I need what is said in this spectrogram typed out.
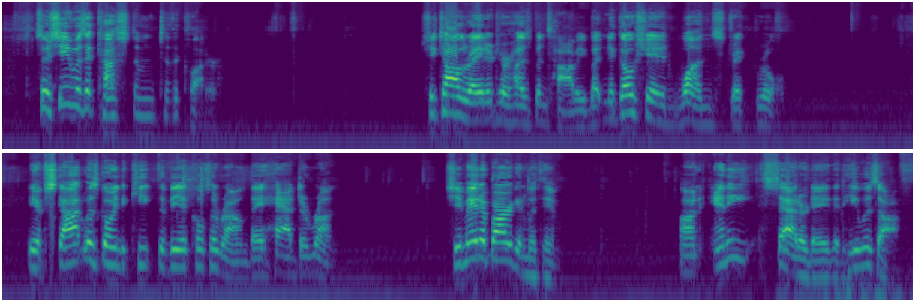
So she was accustomed to the clutter. She tolerated her husband's hobby, but negotiated one strict rule. If Scott was going to keep the vehicles around, they had to run. She made a bargain with him. On any Saturday that he was off,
